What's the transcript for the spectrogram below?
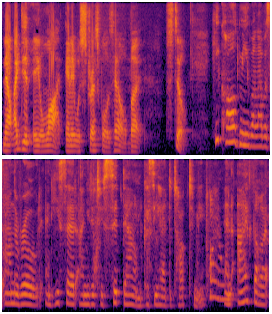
Now I did a lot, and it was stressful as hell, but still. He called me while I was on the road and he said I needed to sit down because he had to talk to me. And I thought,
